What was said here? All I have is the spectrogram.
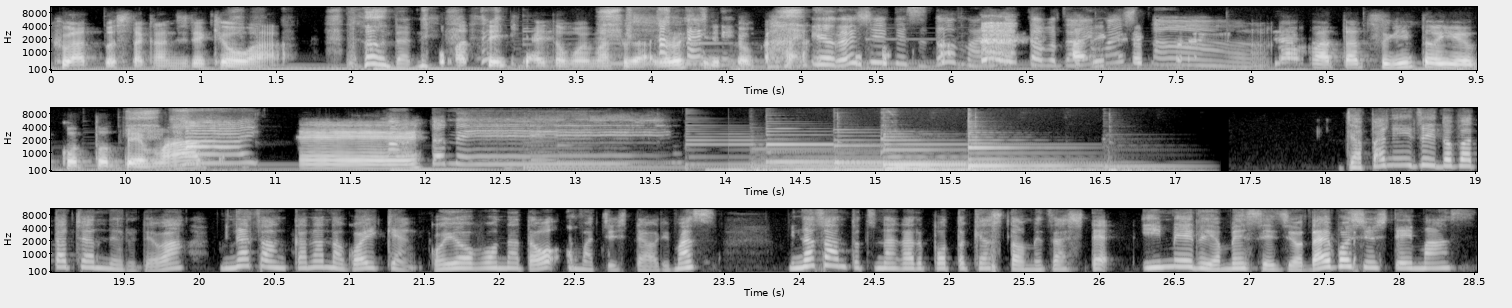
ふわっとした感じで今日はそうだね。終わっていきたいと思いますがよろしいでしょうか？よろしいです。どうもありがとうございました。じゃあまた次ということでまはたねまたねジャパニーズ井戸端チャンネルでは皆さんからのご意見、ご要望などをお待ちしております。皆さんとつながるポッドキャストを目指して、E メールやメッセージを大募集しています。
